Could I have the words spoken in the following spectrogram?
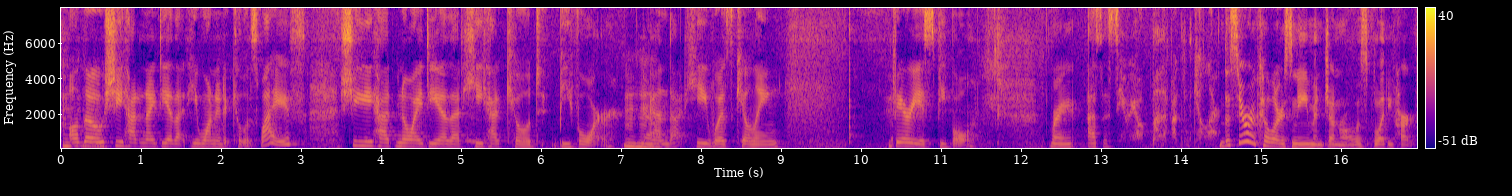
mm-hmm. although she had an idea that he wanted to kill his wife, she had no idea that he had killed before mm-hmm. and that he was killing various people Right. as a serial motherfucking killer. The serial killer's name in general is Bloody Heart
